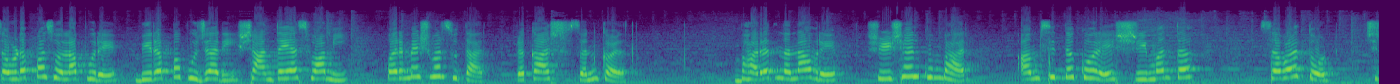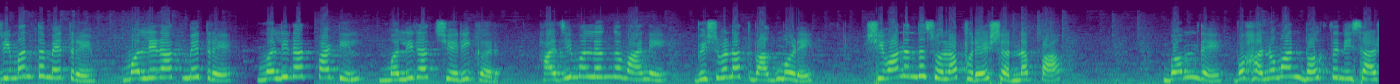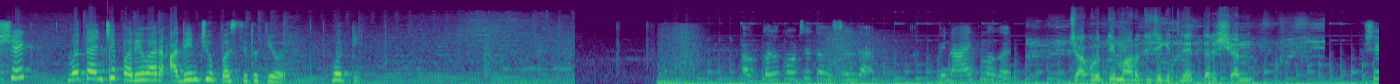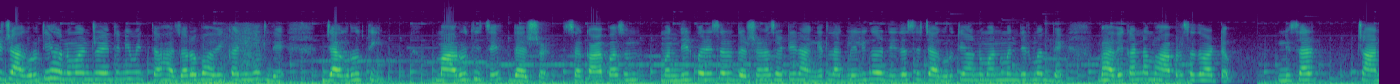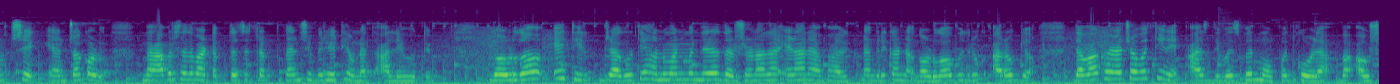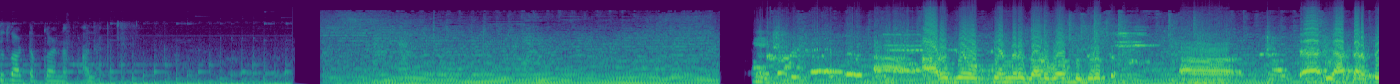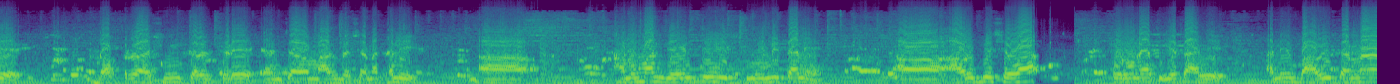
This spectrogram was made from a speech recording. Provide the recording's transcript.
चौडप्पा सोलापुरे बिरप्पा पुजारी शांतया स्वामी परमेश्वर सुतार प्रकाश सनकळ भारत ननावरे श्रीशैल कुंभार अमसिद्ध कोरे श्रीमंत सवळतोट श्रीमंत मेत्रे मल्लीनाथ मेत्रे मल्लीनाथ पाटील मल्लीनाथ शेरीकर हाजी मलंग माने विश्वनाथ वाघमोडे शिवानंद सोलापुरे शरणप्पा बमदे व हनुमान भक्त निसार शेख व त्यांचे परिवार आदींची उपस्थित होती होती. अक्कलकोटचे तहसीलदार विनायक मगर. जागृती मारुतीचे घेतले दर्शन. श्री जागृती हनुमान जयंतीनिमित्त हजारो भाविकांनी घेतले जागृती मारुतीचे दर्शन. सकाळपासून मंदिर परिसरात दर्शनासाठी रांगेत लागलेली गर्दी तसेच जागृती हनुमान मंदिरमध्ये भाविकांना महाप्रसाद वाटप निसार चांद शेख यांच्याकडून महाप्रसाद वाटप तसेच रक्तदान शिबिर हे ठेवण्यात आले होते. गौडगाव येथील जागृती हनुमान मंदिरात दर्शनाला येणाऱ्या भाविक नागरिकांना गौडगाव बुद्रुक आरोग्य दवाखान्याच्या वतीने आज दिवसभर मोफत गोळ्या व औषध वाटप करण्यात आले. आरोग्य उपकेंद्र गौडगाव बुद्रुक यातर्फे डॉक्टर अश्विनी करडकडे यांच्या मार्गदर्शनाखाली हनुमान जयंती निमित्ताने आरोग्य सेवा पुरवण्यात येत आहे आणि भाविकांना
